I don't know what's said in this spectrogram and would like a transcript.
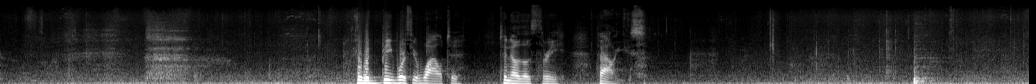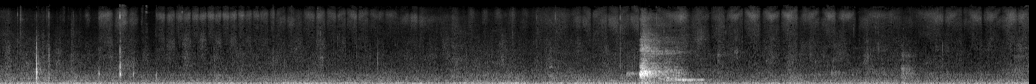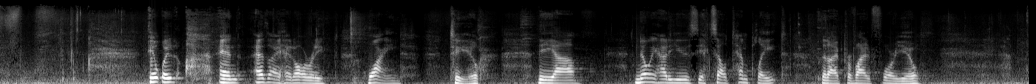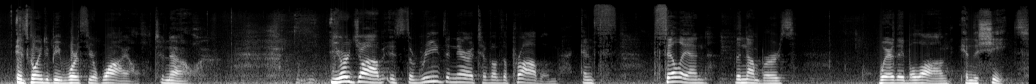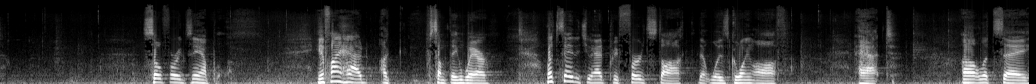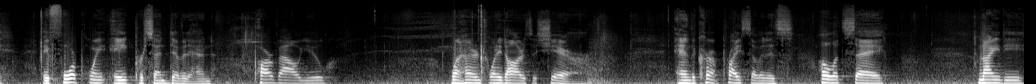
It would be worth your while to, to know those three values. It would, and as I had already whined to you, the uh, knowing how to use the Excel template that I provided for you is going to be worth your while to know. Your job is to read the narrative of the problem and f- fill in the numbers where they belong in the sheet. So, for example, if I had a, something where, let's say that you had preferred stock that was going off at, uh, let's say, a 4.8% dividend, par value $120 a share, and the current price of it is, oh, let's say 90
